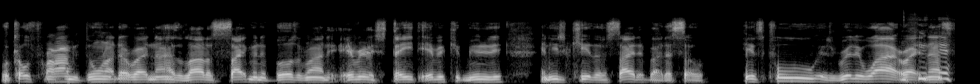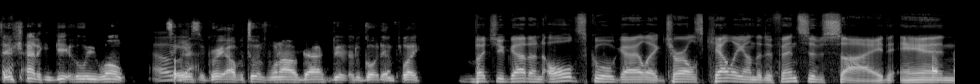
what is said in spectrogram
what Coach Prime is doing out there right now has a lot of excitement and buzz around every state, every community, and these kids are excited about it. So his pool is really wide right now, so he kind of can get who he wants. Oh, so yeah. it's a great opportunity for one of our guys to be able to go there and play but you've got an old school guy like Charles Kelly on the defensive side. And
